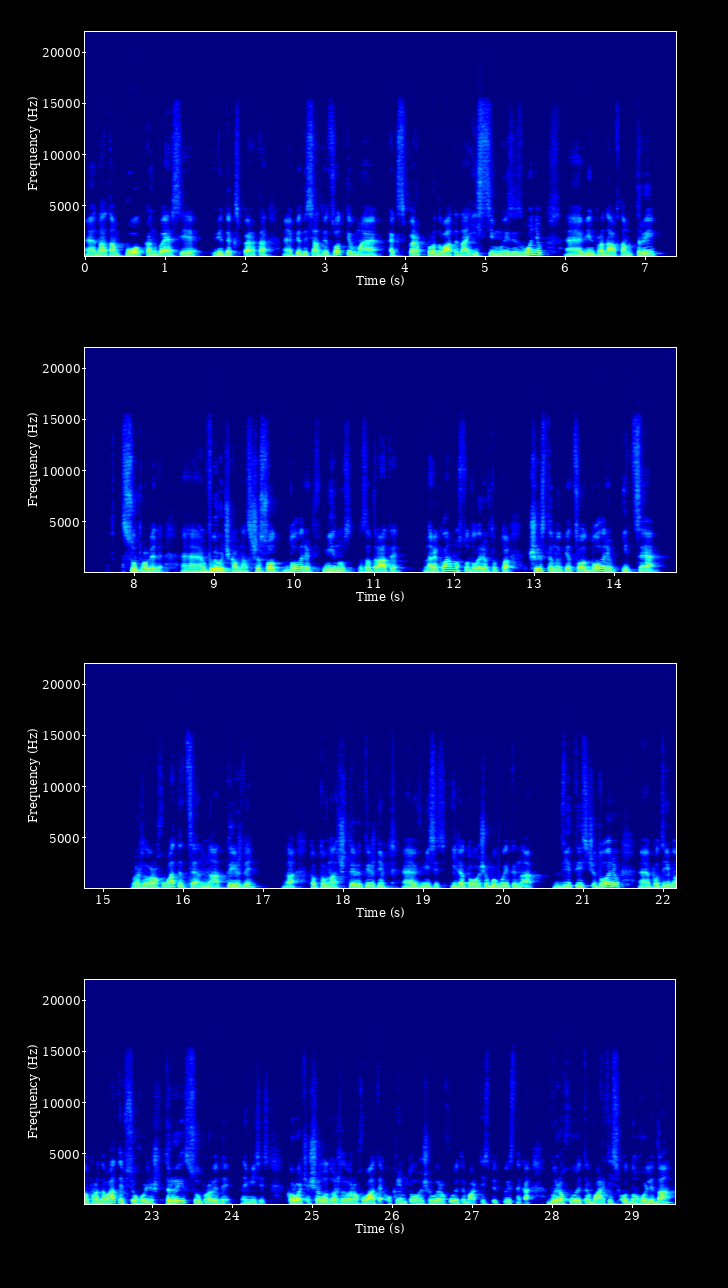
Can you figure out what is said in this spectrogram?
е, да, там по конверсії від експерта е, 50% має експерт продавати. Да, із 7 зізвонів е, він продав там 3 супровіди. Е, Виручка в нас 600 доларів, мінус затрати на рекламу 100 доларів, тобто чистими 500 доларів, і це важливо рахувати це на тиждень. Да? Тобто в нас 4 тижні е, в місяць. І для того, щоб вийти на 2000 доларів, е, потрібно продавати всього лиш 3 супровіди на місяць. Коротше, що тут важливо рахувати? Окрім того, що ви рахуєте вартість підписника, ви рахуєте вартість одного ліда,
